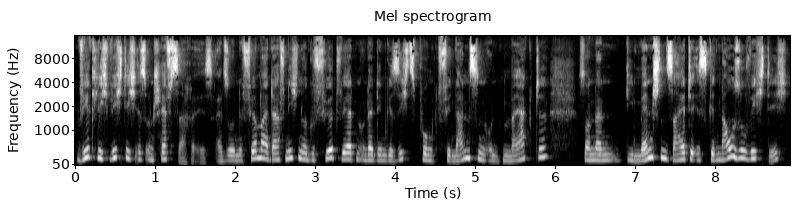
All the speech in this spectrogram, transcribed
wirklich wichtig ist und Chefsache ist. Also eine Firma darf nicht nur geführt werden unter dem Gesichtspunkt Finanzen und Märkte, sondern die Menschenseite ist genauso wichtig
